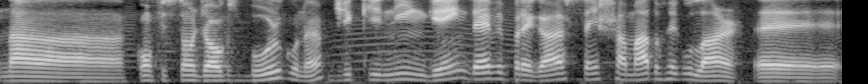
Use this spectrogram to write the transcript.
na Confissão de Augsburgo, né? De que ninguém deve pregar sem chamado regular. É,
